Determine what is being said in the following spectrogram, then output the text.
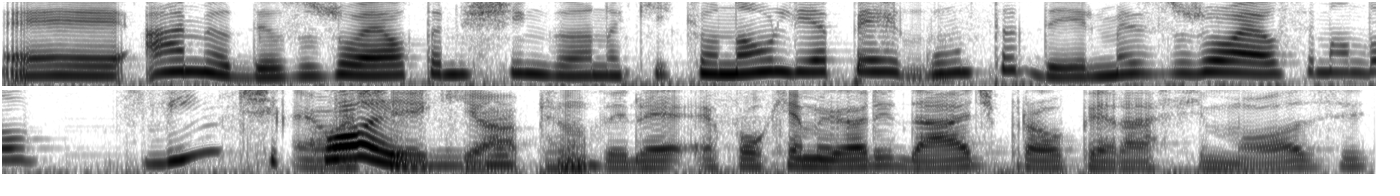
É... Ai, meu Deus, o Joel tá me xingando aqui que eu não li a pergunta dele. Mas, Joel, você mandou 20 Eu coisas. achei aqui, ó. A aqui. pergunta dele é, é qual que é a melhor idade para operar a fimose?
